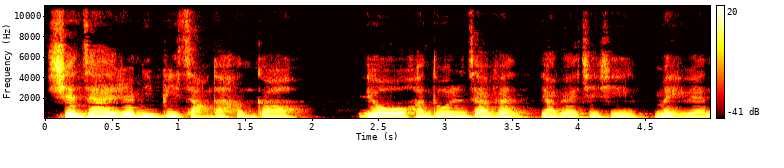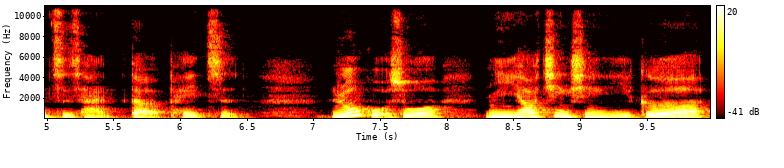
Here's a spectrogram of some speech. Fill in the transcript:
现在人民币涨得很高，有很多人在问要不要进行美元资产的配置。如果说，你要进行一个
